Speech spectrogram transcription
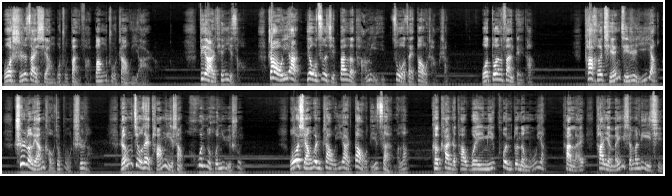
我实在想不出办法帮助赵一二了。第二天一早，赵一二又自己搬了躺椅，坐在道场上。我端饭给他，他和前几日一样，吃了两口就不吃了，仍旧在躺椅上昏昏欲睡。我想问赵一二到底怎么了，可看着他萎靡困顿的模样，看来他也没什么力气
